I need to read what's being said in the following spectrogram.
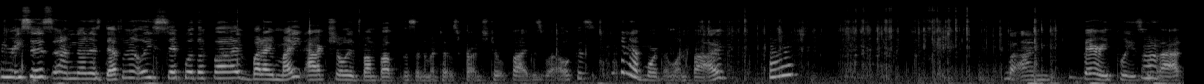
Reese's, I'm gonna definitely stick with a five, but I might actually bump up the cinnamon toast crunch to a five as well because you can have more than one five. Mhm. But I'm Very pleased with Mm. that.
